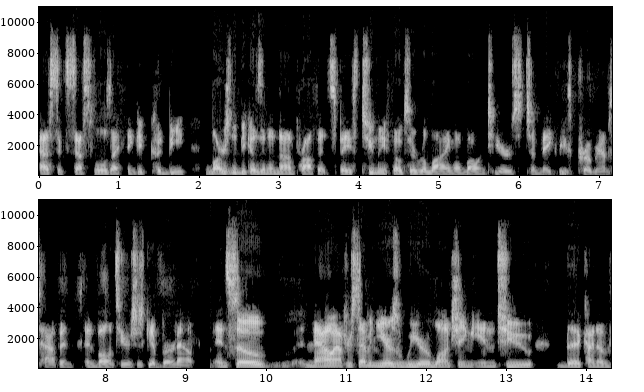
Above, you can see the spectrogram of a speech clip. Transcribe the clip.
as successful as I think it could be, largely because in a nonprofit space, too many folks are relying on volunteers to make these programs happen, and volunteers just get burnout. And so now, after seven years, we are launching into the kind of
